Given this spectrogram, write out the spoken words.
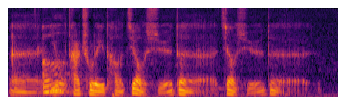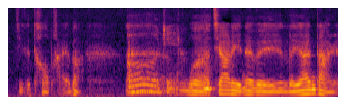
呃，有他出了一套教学的教学的这个套牌吧。哦，这样。我 家里那位雷安大人，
